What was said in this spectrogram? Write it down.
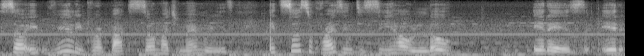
So it really brought back so much memories. It's so surprising to see how low it is. It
